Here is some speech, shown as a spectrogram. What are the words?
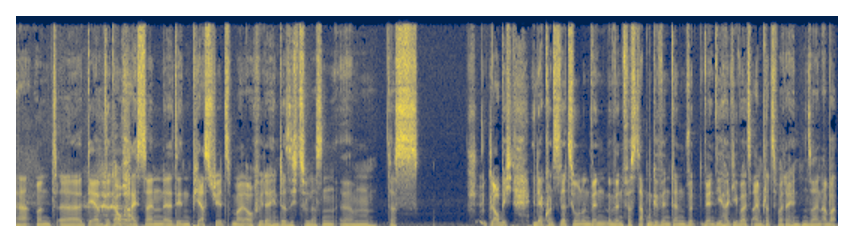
Ja, und äh, der wird auch heiß sein, äh, den Piastri jetzt mal auch wieder hinter sich zu lassen. Ähm, das glaube ich in der Konstellation. Und wenn, wenn Verstappen gewinnt, dann wird, werden die halt jeweils einen Platz weiter hinten sein. Aber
